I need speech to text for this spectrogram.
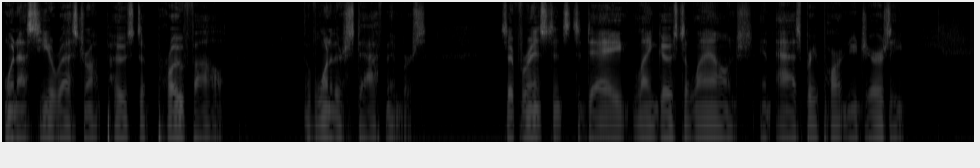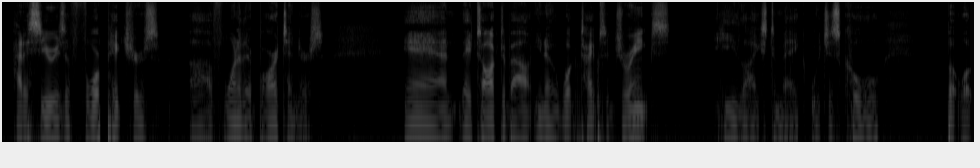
when I see a restaurant post a profile of one of their staff members. So, for instance, today, Langosta Lounge in Asbury Park, New Jersey, had a series of four pictures of one of their bartenders. And they talked about, you know, what types of drinks he likes to make, which is cool. But what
